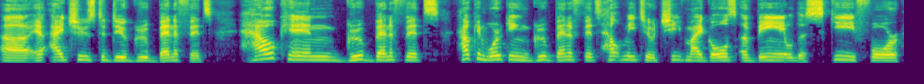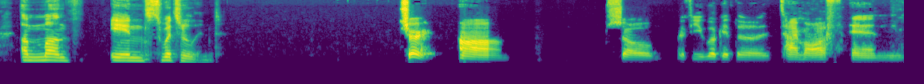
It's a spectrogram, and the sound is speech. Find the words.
uh, i choose to do group benefits how can group benefits how can working group benefits help me to achieve my goals of being able to ski for a month in switzerland? Sure. Um, so if you look at the time off and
